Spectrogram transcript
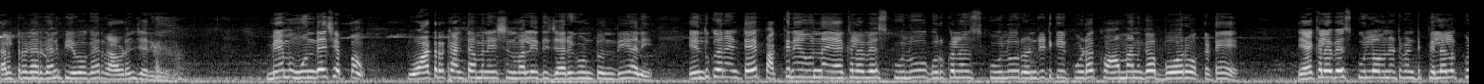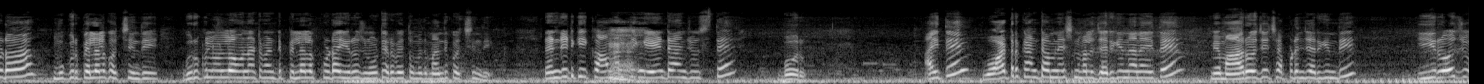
కలెక్టర్ గారు కానీ పిఓ గారు రావడం జరిగింది. మేము ముందే చెప్పాం వాటర్ కంటామినేషన్ వల్ల ఇది జరిగి ఉంటుంది అని. ఎందుకనంటే పక్కనే ఉన్న ఏకలవ్య స్కూలు గురుకులం స్కూలు రెండిటికి కూడా కామన్గా బోర్ ఒక్కటే. ఏకలవ్య స్కూల్లో ఉన్నటువంటి పిల్లలకు కూడా ముగ్గురు పిల్లలకు వచ్చింది. గురుకులంలో ఉన్నటువంటి పిల్లలకు కూడా ఈరోజు నూట ఇరవై తొమ్మిది మందికి వచ్చింది. రెండిటికి కామన్ థింగ్ ఏంటి అని చూస్తే బోరు. అయితే వాటర్ కంటామినేషన్ వల్ల జరిగిందని అయితే మేము ఆ రోజే చెప్పడం జరిగింది. ఈరోజు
